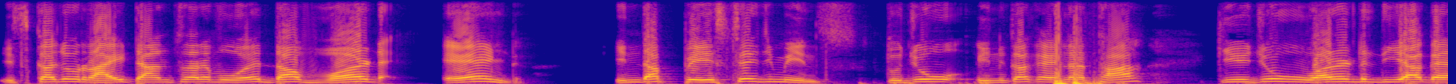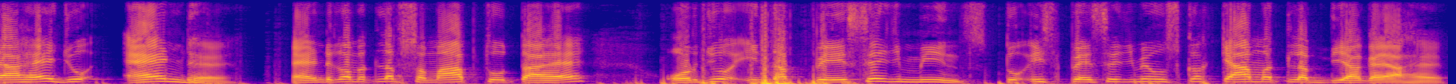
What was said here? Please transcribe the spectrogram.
इसका जो राइट आंसर है वो है the word end in the passage means तो जो इनका कहना था कि जो वर्ड दिया गया है, जो एंड है एंड का मतलब समाप्त होता है, और जो इन द पेसेज मीन्स तो इस पैसेज में उसका क्या मतलब दिया गया है?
